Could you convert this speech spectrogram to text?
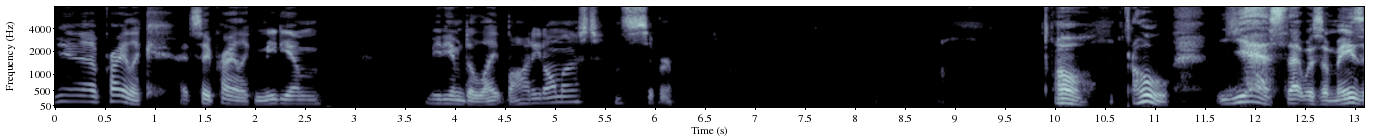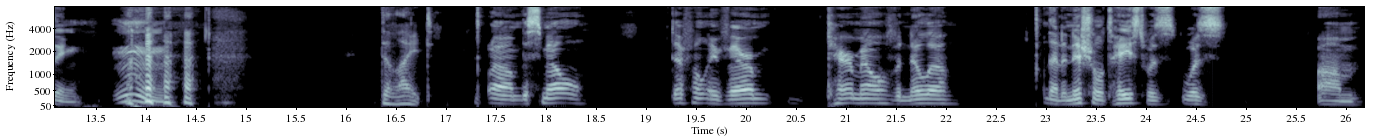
yeah, probably like I'd say probably like medium, medium to light bodied almost. Let's sipper. Oh, oh, yes, that was amazing. Mm. Delight. Um, the smell definitely very caramel, vanilla. That initial taste was was um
